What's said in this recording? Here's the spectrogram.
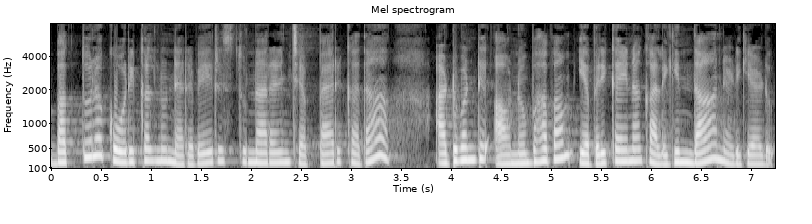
భక్తుల కోరికలను నెరవేరుస్తున్నారని చెప్పారు కదా. అటువంటి అనుభవం ఎవరికైనా కలిగిందా అని అడిగాడు.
